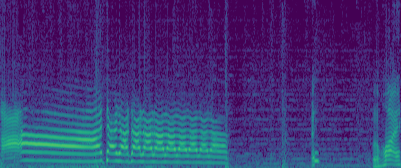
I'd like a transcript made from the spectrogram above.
啊！哒哒哒哒哒哒哒哒哒！哎，损坏！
